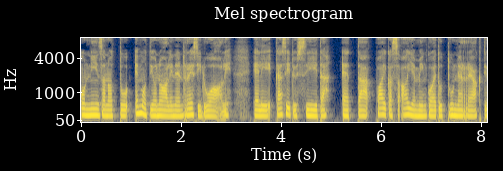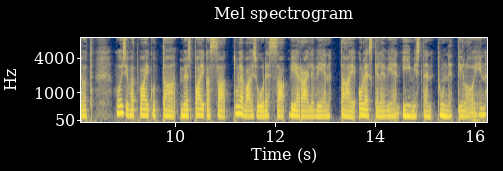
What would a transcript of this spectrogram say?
on niin sanottu emotionaalinen residuaali, eli käsitys siitä, että paikassa aiemmin koetut tunnereaktiot voisivat vaikuttaa myös paikassa tulevaisuudessa vierailevien tai oleskelevien ihmisten tunnetiloihin.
